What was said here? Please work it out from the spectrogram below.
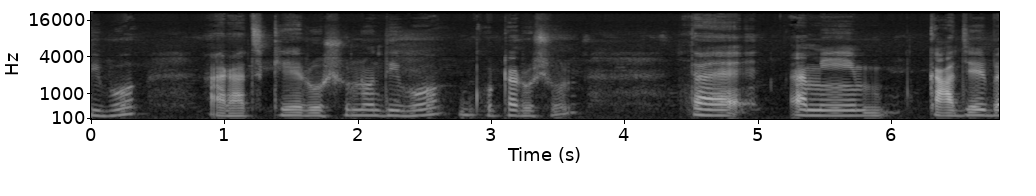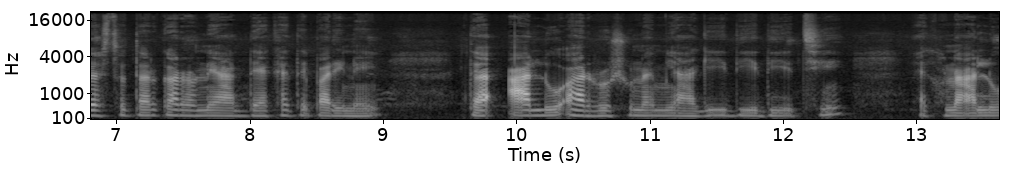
দিব আর আজকে রসুনও দিব, গোটা রসুন। তা আমি কাজের ব্যস্ততার কারণে আর দেখাতে পারি নাই। তা আলু আর রসুন আমি আগেই দিয়ে দিয়েছি। এখন আলু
